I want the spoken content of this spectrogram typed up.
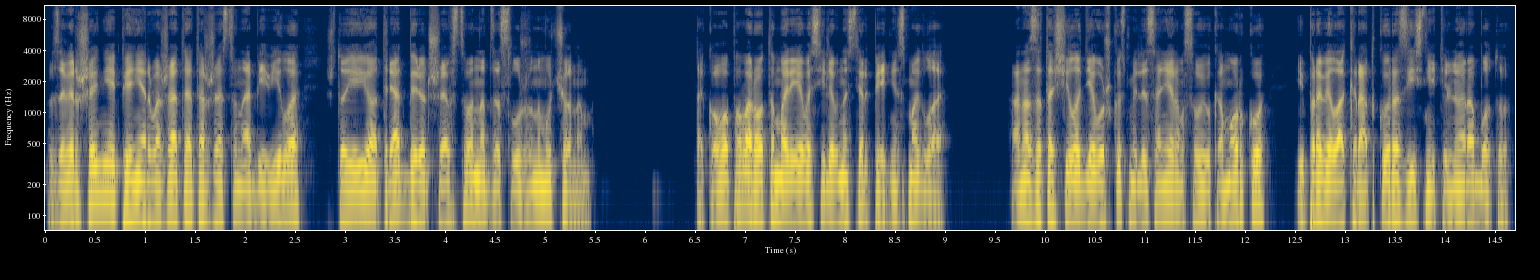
В завершение пионер-вожатая торжественно объявила, что ее отряд берет шефство над заслуженным ученым. Такого поворота Мария Васильевна стерпеть не смогла. Она затащила девушку с милиционером в свою коморку и провела краткую разъяснительную работу.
